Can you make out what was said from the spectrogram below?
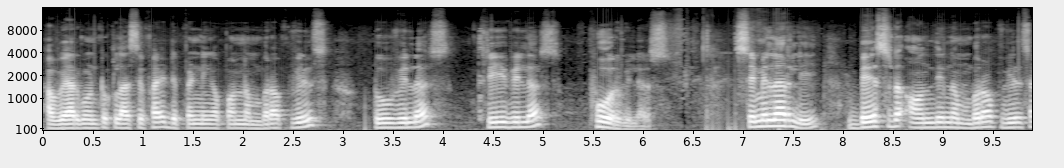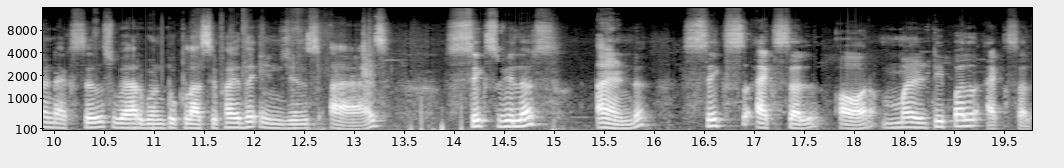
how we are going to classify depending upon number of wheels? Two wheelers three wheelers four wheelers Similarly, based on the number of wheels and axles, we are going to classify the engines as 6 wheelers and 6 axle or multiple axle.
